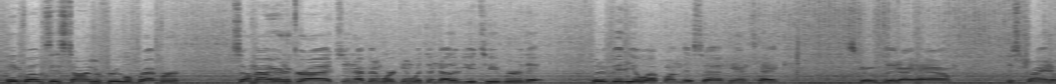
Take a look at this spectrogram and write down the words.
Hey folks, it's Tom, your Frugal Prepper. So I'm out here in the garage and I've been working with another YouTuber that put a video up on this uh, Hantek scope that I have. Just trying to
